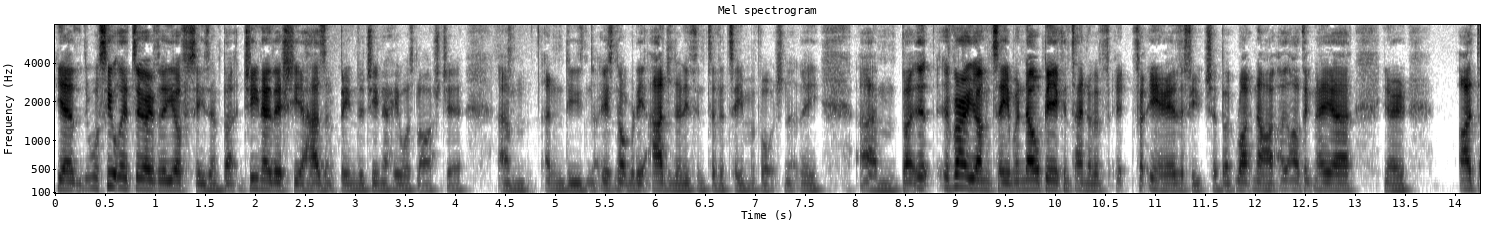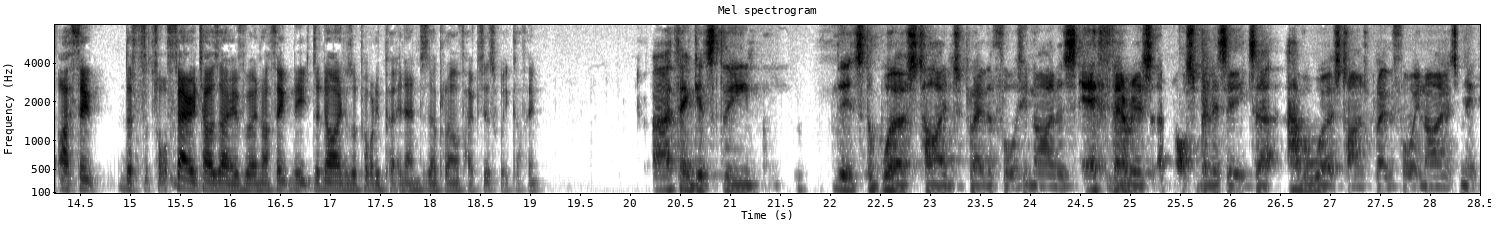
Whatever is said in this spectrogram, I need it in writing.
yeah, we'll see what they do over the off season. But Gino this year hasn't been the Gino he was last year, um, and he's he's not really added anything to the team, unfortunately. Um, but a very young team, and they'll be a contender for, for you know in the future. But right now, I, I think they, uh, you know. I, I think the f- sort of fairy tale's over, and I think the, the Niners will probably put an end to their playoff hopes this week. I think. I think it's the it's the worst time to play the 49ers if there is a possibility to have a worse time to play the 49ers. I mean,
